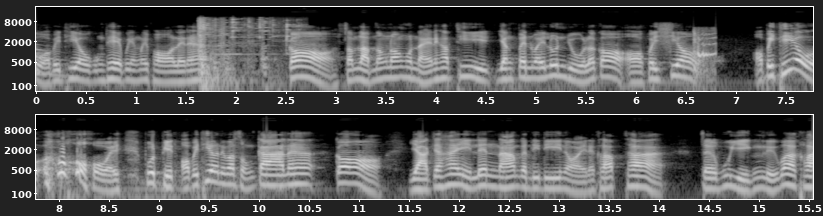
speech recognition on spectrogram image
ตั๋วไปเที่ยวกรุงเทพก็ยังไม่พอเลยนะฮะ ก็สำหรับน้องๆคนไหนนะครับ ที่ยังเป็นวัยรุ่นอยู่แล้วก็ออกไปเที่ยว ออกไปเที่ยว โอ้โหพูดผิดออกไปเที่ยวในวันสงการนะฮะก็อยากจะให้เล่นน้ำกันดีๆหน่อยนะครับ ถ้าเจอผู้หญิงหรือว่าใคร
